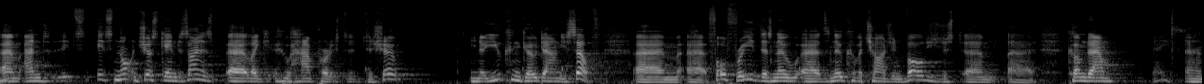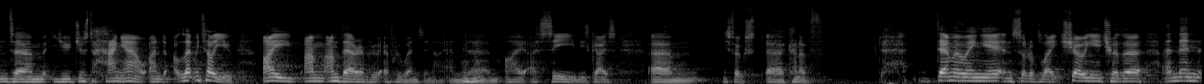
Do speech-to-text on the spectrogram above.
Um, and it's it's not just game designers uh, like who have products to, to show. You know, you can go down yourself um, uh, for free. There's no uh, there's no cover charge involved. You just um, uh, come down And um, you just hang out. And let me tell you, I I'm, I'm there every every Wednesday night, and um, I, I see these guys, um, these folks, uh, kind of demoing it and sort of like showing each other. And then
